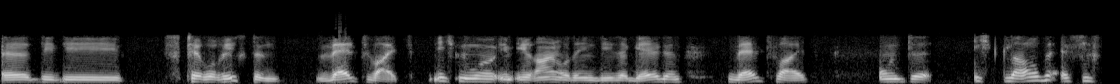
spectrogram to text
äh, die, die Terroristen weltweit, nicht nur im Iran oder in dieser Gegend, weltweit. Und äh, ich glaube, es ist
